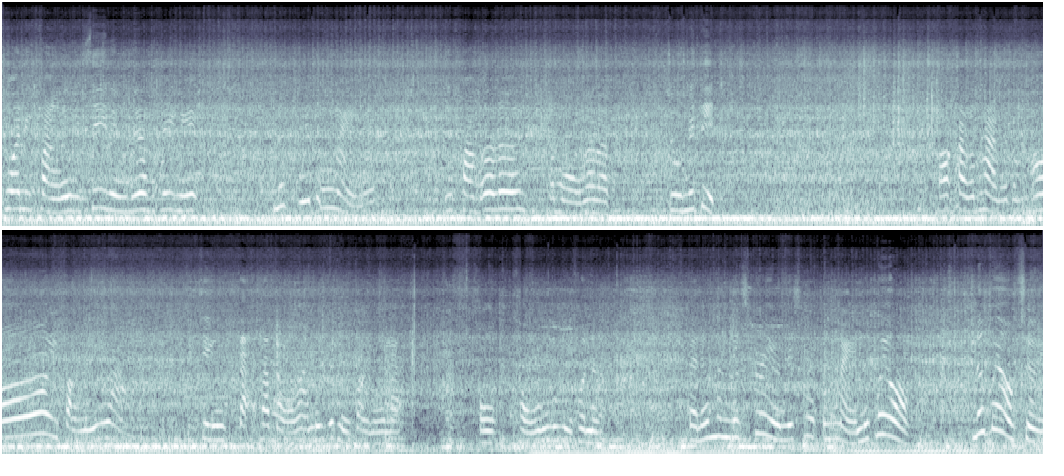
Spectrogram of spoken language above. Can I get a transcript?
ทวนอีกฝั่งหนึ่งอีกซี่หนึ่งไม่ใช่ซี่นี้นึกที่ตรงไหนนะมีความเออเลยสมองมันแบบจูนไม่ติด ขับรถผ่านไปตรงอ๋ออีกฝั่งนี้นี่หว่าจริงๆกะสมองอะนึกไปถึงฝั่งนู้นละของของลุงอีกคนหนึ่งแต่แล้วมันไม่ใช่มันไม่ใช่ตรงไหนนึกไม่ออก นึกไม่ออกเฉย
